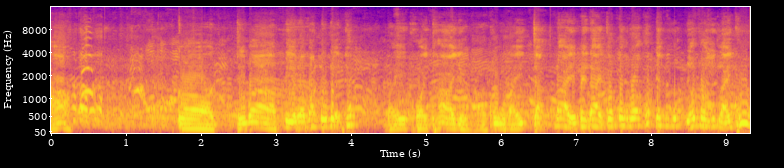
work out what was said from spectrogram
อ้าว ก็ถือว่ามีรางวัลดูเดือดครับไม่คอยท่าอยู่อ่าคู่ไหนจะได้ไม่ได้ก็ต้องรอครับยังเหลือหมดอีกหลายคู่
